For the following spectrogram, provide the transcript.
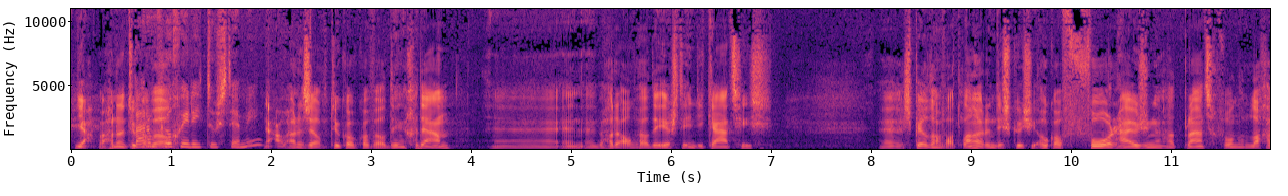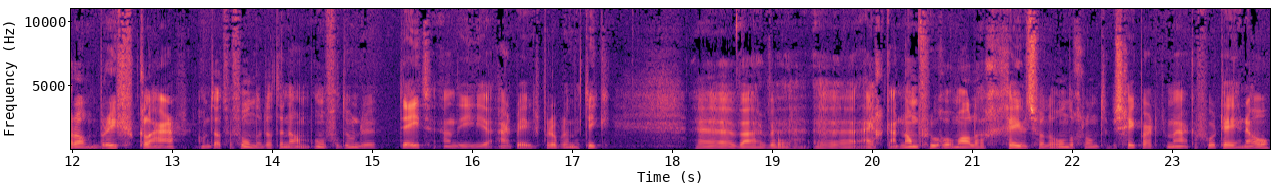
Ja, we hadden natuurlijk Waarom al wel... vroegen jullie toestemming? Nou, we hadden zelf natuurlijk ook al wel dingen gedaan. Uh, en, en, we hadden al wel de eerste indicaties. Uh, speelde dan wat langer een discussie, ook al voor Huizingen had plaatsgevonden, lag er al een brief klaar, omdat we vonden dat de NAM onvoldoende deed aan die uh, aardbevingsproblematiek. waar we eigenlijk aan NAM vroegen om alle gegevens van de ondergrond beschikbaar te maken voor TNO.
